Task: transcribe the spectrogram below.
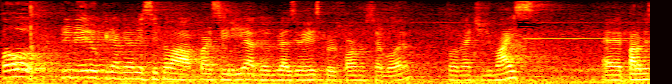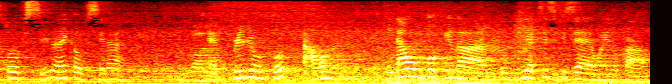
Paulo, primeiro eu queria agradecer pela parceria da Brasil Race Performance agora. Promete demais. É, parabéns pela oficina, né? Que a oficina é premium total, né? Me dá um pouquinho da, do guia que vocês fizeram aí no carro.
